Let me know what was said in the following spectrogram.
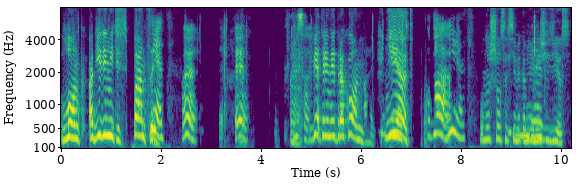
Лонг, объединитесь, панцирь, Нет, Э, э, А, крыса, ветреный дракон. Ай, Нет! Куда? нет. Он ушел со всеми камнями Нет. чудес.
